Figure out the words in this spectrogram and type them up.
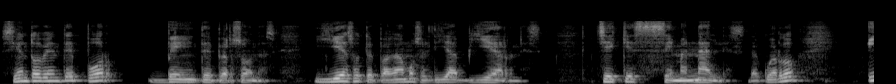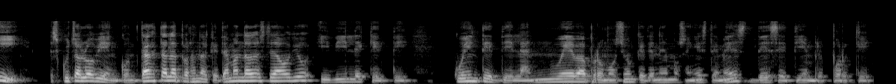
120 por 20 personas. Y eso te pagamos el día viernes. Cheques semanales, ¿de acuerdo? Y escúchalo bien, contacta a la persona que te ha mandado este audio y dile que te cuente de la nueva promoción que tenemos en este mes de septiembre, porque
